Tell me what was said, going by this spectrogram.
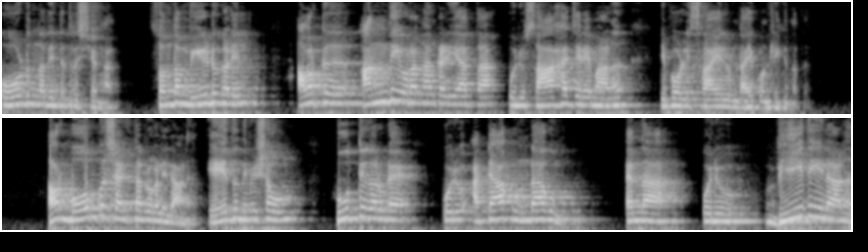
ഓടുന്നതിന്റെ ദൃശ്യങ്ങൾ. സ്വന്തം വീടുകളിൽ അവർക്ക് അന്തി ഉറങ്ങാൻ കഴിയാത്ത ഒരു സാഹചര്യമാണ് ഇപ്പോൾ ഇസ്രായേൽ ഉണ്ടായിക്കൊണ്ടിരിക്കുന്നത്. അവർ ബോംബ് ഷെൽട്ടറുകളിലാണ്. ഏത് നിമിഷവും ഹൂത്തികളുടെ ഒരു അറ്റാക്ക് ഉണ്ടാകും എന്ന ഒരു ഭീതിയിലാണ്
